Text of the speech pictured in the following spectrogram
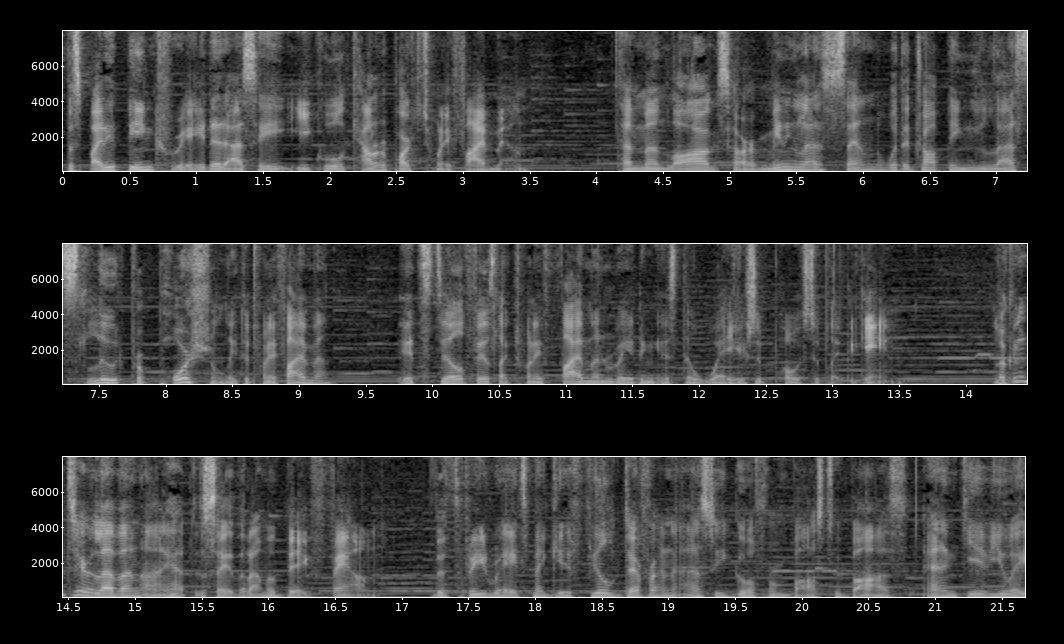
despite it being created as a equal counterpart to 25 man. 10 man logs are meaningless and with it dropping less loot proportionally to 25 man, it still feels like 25 man raiding is the way you're supposed to play the game. Looking at tier 11, I have to say that I'm a big fan. The three raids make it feel different as you go from boss to boss and give you a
